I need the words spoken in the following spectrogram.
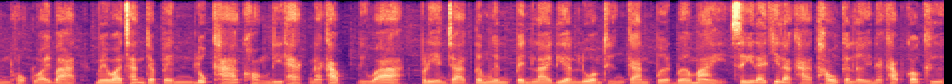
7,600 บาท ไม่ว่าท่านจะเป็นลูกค้าของ d t แทนะครับ หรือว่าเปลี่ยนจากเติมเงินเป็นรายเดือนรวมถึงการเปิดเบอร์ใหม่ ซื้อได้ที่ราคาเท่ากันเลยนะครับ ก็คือ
